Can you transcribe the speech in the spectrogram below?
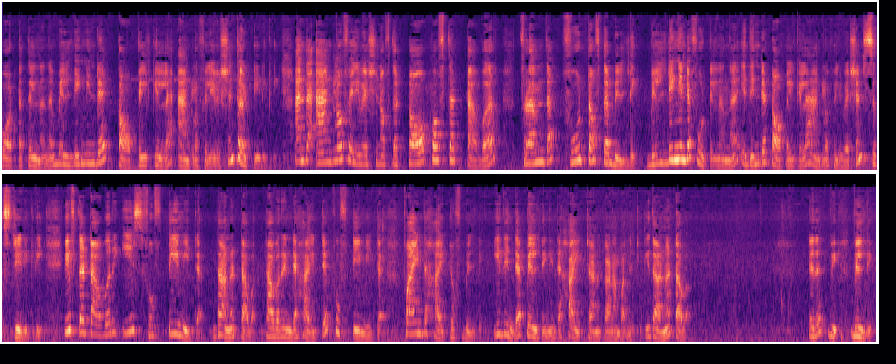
ബോട്ടത്തിൽ നിന്ന് ബിൽഡിങ്ങിന്റെ ടോപ്പിലേക്കുള്ള angle of elevation thirty degree and the angle of elevation of the top of the tower from the foot of the building ബിൽഡിങ്ങിന്റെ ഫുട്ടിൽ നിന്ന് ഇതിന്റെ ടോപ്പിലേക്കുള്ള angle of elevation sixty degree if the tower is fifty metre ഇതാണ് ടവർ ടവറിന്റെ height fifty metre fine the height of building ഇതിന്റെ ബിൽഡിങ്ങിന്റെ ഹൈറ്റ് ആണ് കാണാൻ പറഞ്ഞിട്ടുള്ളത്. ഇതാണ് ടവർ ഇത് ബിൽഡിംഗ്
